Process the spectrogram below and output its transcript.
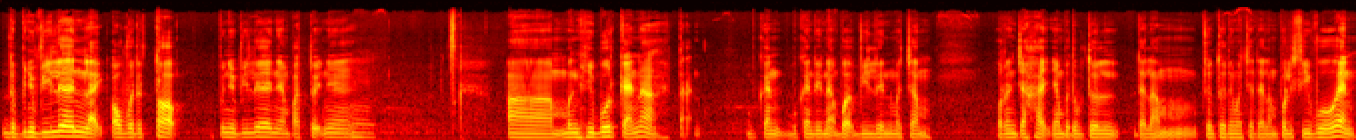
dia punya villain like over the top punya villain yang patutnya Hmm. uh, menghiburkan lah. Tak bukan bukan dia nak buat villain macam orang jahat yang betul-betul dalam contohnya macam dalam Polisivo kan?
